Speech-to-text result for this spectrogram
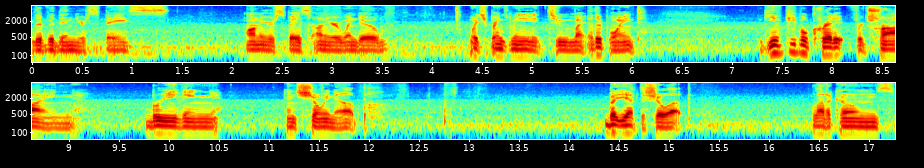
live within your space, honor your space, honor your window. Which brings me to my other point give people credit for trying, breathing, and showing up. But you have to show up. A lot of cones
